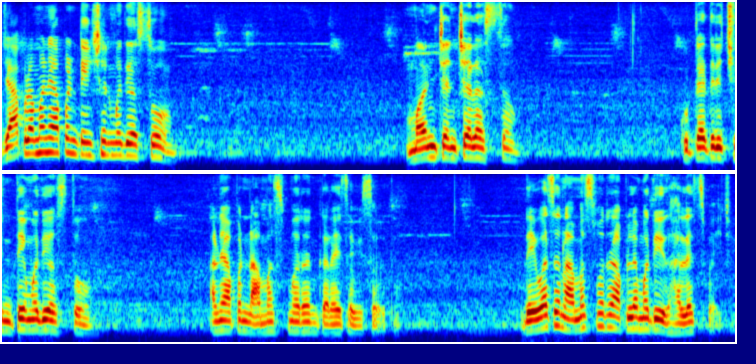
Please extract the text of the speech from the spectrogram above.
ज्याप्रमाणे आपण टेन्शनमध्ये असतो मन चंचल असतं कुठल्या तरी चिंतेमध्ये असतो आणि आपण नामस्मरण करायचं विसरतो. देवाचं नामस्मरण आपल्यामध्ये झालंच पाहिजे.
